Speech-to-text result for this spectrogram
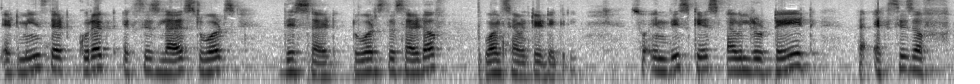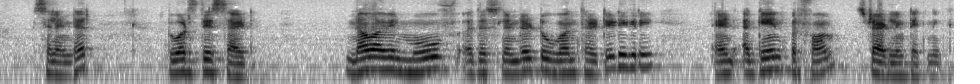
it means that correct axis lies towards this side towards the side of 170 degree. So in this case I will rotate the axis of cylinder towards this side now I will move the cylinder to 130 degree and again perform straddling technique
